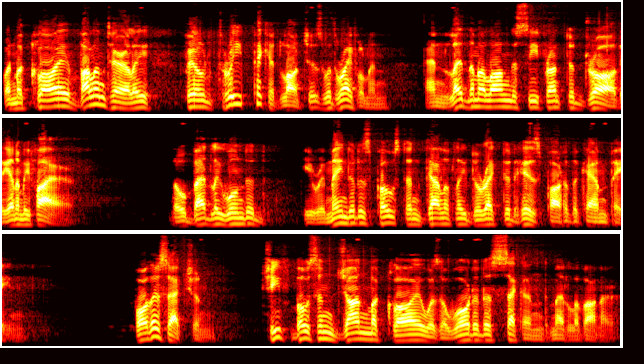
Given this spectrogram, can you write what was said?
when McCloy voluntarily filled three picket launches with riflemen and led them along the seafront to draw the enemy fire. Though badly wounded, he remained at his post and gallantly directed his part of the campaign. For this action, Chief Bosun John McCloy was awarded a second Medal of Honor.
